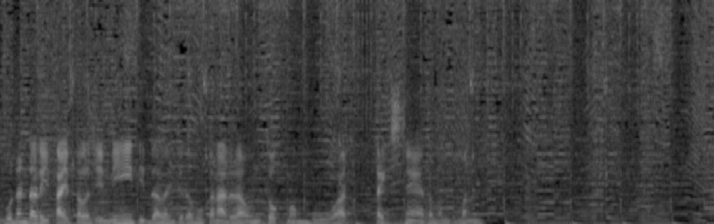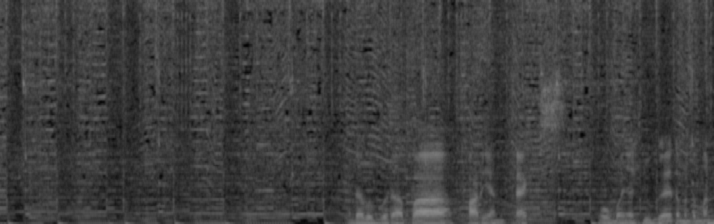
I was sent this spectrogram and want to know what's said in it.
kegunaan dari titles ini tidak lain tidak bukan adalah untuk membuat teksnya ya teman-teman. Ada beberapa varian teks. Oh banyak juga ya teman-teman.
